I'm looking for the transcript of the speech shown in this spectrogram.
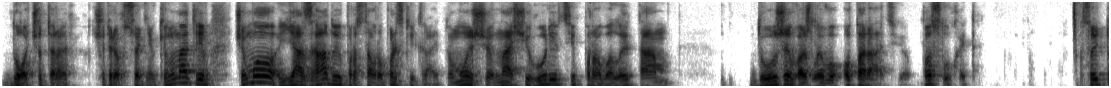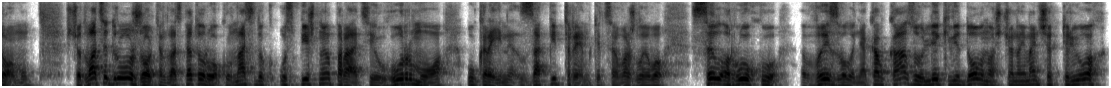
до 4, 4 сотнів кілометрів. Чому я згадую про Ставропольський край? Тому що наші гурівці провели там дуже важливу операцію. Послухайте. Суть тому, що 22 жовтня 25 року, внаслідок успішної операції ГУРМО України за підтримки, це важливо, сил руху визволення Кавказу ліквідовано щонайменше трьох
